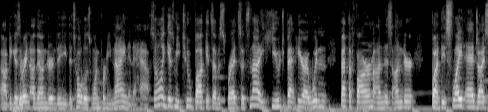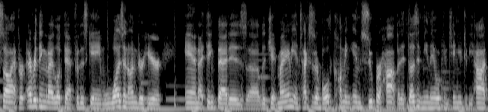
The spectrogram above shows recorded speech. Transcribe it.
uh, because right now the under the the total is 149 and a half so it only gives me two buckets of a spread so it's not a huge bet here i wouldn't bet the farm on this under but the slight edge i saw after everything that i looked at for this game was an under here and I think that is uh, legit. Miami and Texas are both coming in super hot, but it doesn't mean they will continue to be hot.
